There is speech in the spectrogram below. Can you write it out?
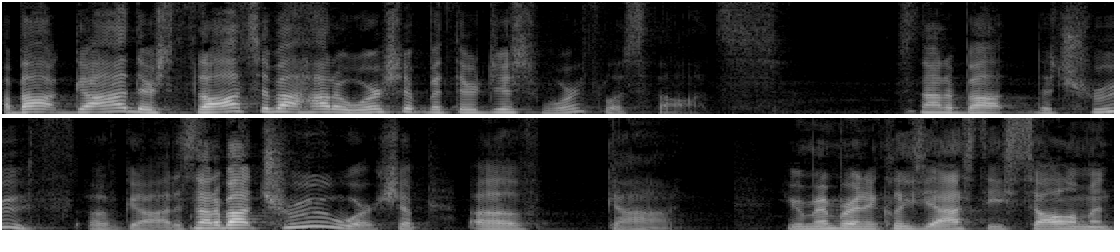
about God, there's thoughts about how to worship, but they're just worthless thoughts. It's not about the truth of God, it's not about true worship of God. You remember in Ecclesiastes, Solomon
